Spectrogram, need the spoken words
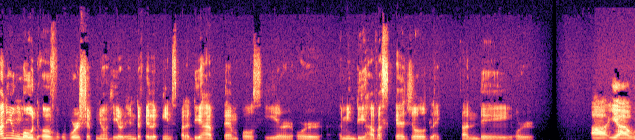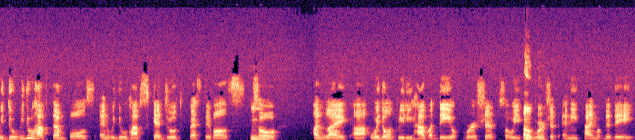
Ano yung mode of worship nyo here in the Philippines? Para do you have temples here or I mean, do you have a scheduled like Sunday or Uh, yeah, we do we do have temples and we do have scheduled festivals. Mhm. So unlike uh, we don't really have a day of worship, so you can Okay. worship any time of the day.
